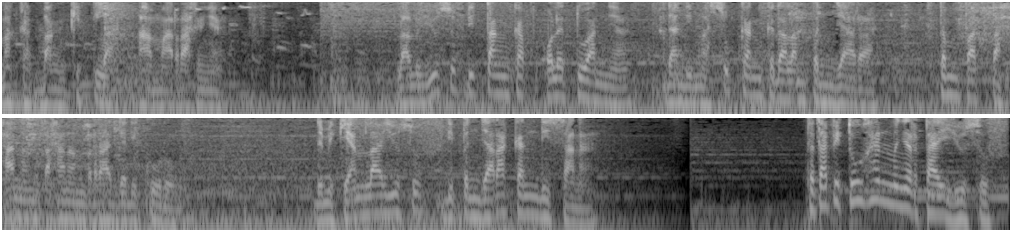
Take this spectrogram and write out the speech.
Maka bangkitlah amarahnya. Lalu Yusuf ditangkap oleh tuannya dan dimasukkan ke dalam penjara, tempat tahanan-tahanan raja dikurung. Demikianlah Yusuf dipenjarakan di sana. Tetapi Tuhan menyertai Yusuf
